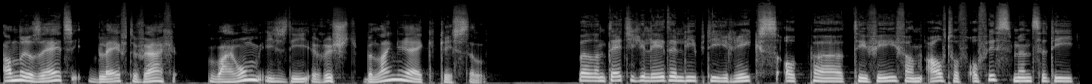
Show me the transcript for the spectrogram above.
Anderzijds blijft de vraag, waarom is die rust belangrijk, Christel? Wel, een tijdje geleden liep die reeks op uh, tv van Out of Office. Mensen die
